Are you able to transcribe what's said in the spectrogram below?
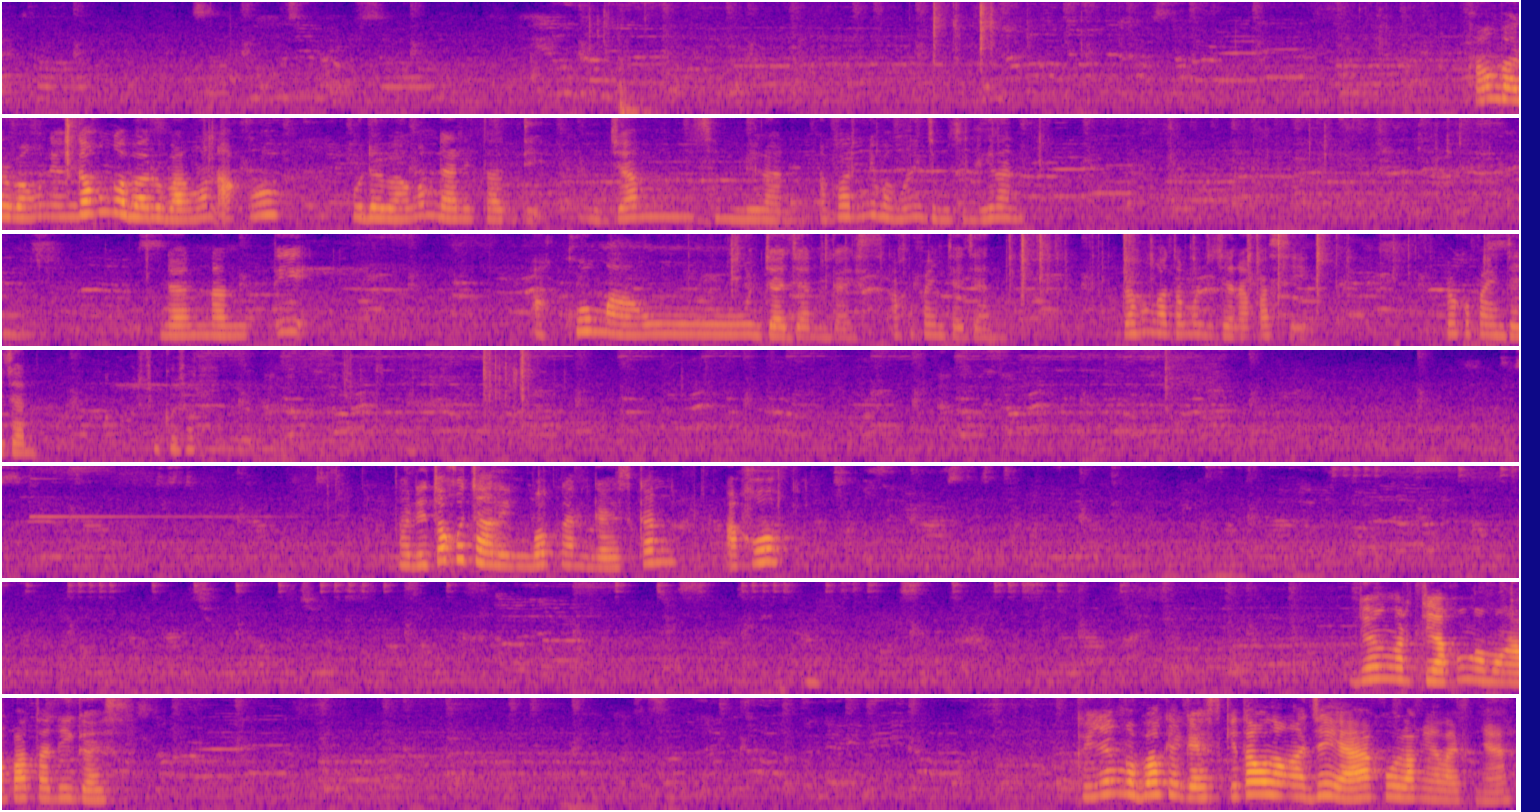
Kamu baru bangun ya? Enggak aku nggak baru bangun. Aku udah bangun dari tadi jam 9 aku hari ini bangunnya jam 9 dan nanti aku mau jajan guys. Aku pengen jajan. Tapi aku nggak tahu mau jajan apa sih. Tapi aku pengen jajan tadi tuh aku cariin Bob kan guys. Kan aku dia ngerti aku ngomong apa tadi guys kayaknya ngebug ya guys. Kita ulang aja ya aku ulang ya live nya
